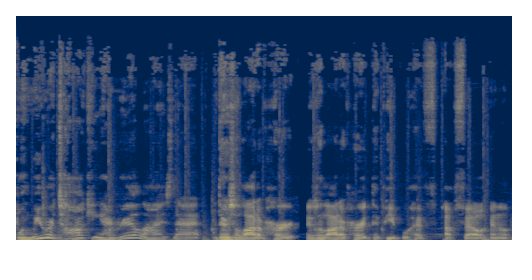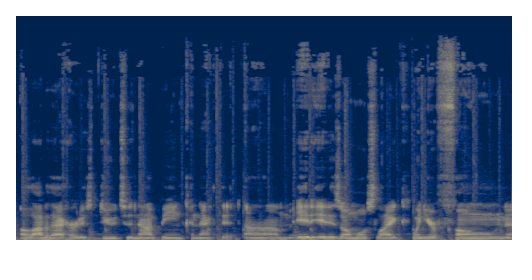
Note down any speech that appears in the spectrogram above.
when we were talking, I realized that there's a lot of hurt. There's a lot of hurt that people have, have felt. And a lot of that hurt is due to not being connected. Um, it, it is almost like when your phone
